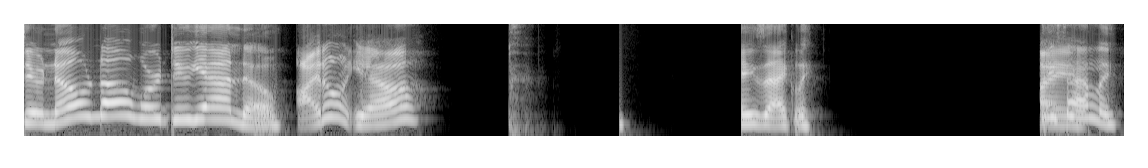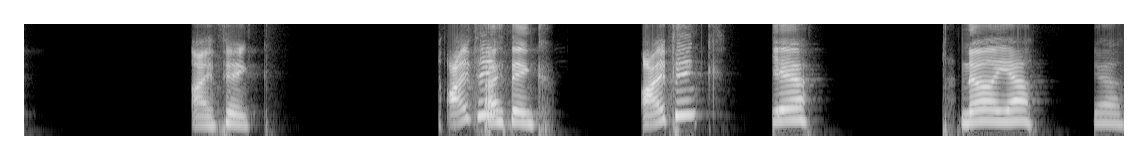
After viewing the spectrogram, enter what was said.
Do no know or do ya know? I don't. Yeah, Exactly. I Exactly. I think. I think. I think. think. I think. Yeah. No, yeah. Yeah.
